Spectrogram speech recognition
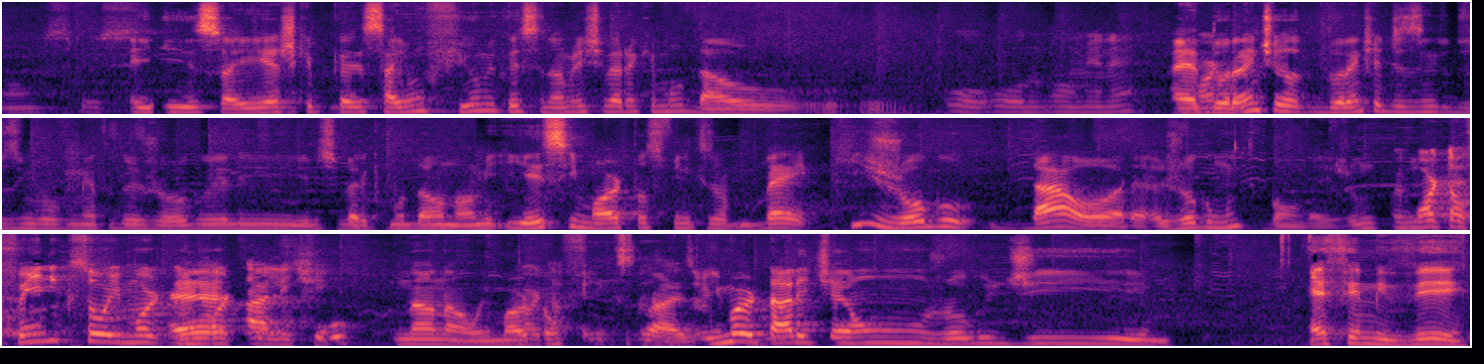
Monstros. Isso, aí acho que porque saiu um filme com esse nome, eles tiveram que mudar o. o- O, nome, né? É, durante, o- durante o desen- desenvolvimento do jogo, ele- eles tiveram que mudar o nome. E esse Immortals Phoenix, véi, que jogo da hora. Jogo muito bom, velho. Immortal Phoenix ou Immor- É, Immortality? Não, não, Immortal, Immortal Phoenix Phoenix Rise. O Immortality é um jogo de FMV.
